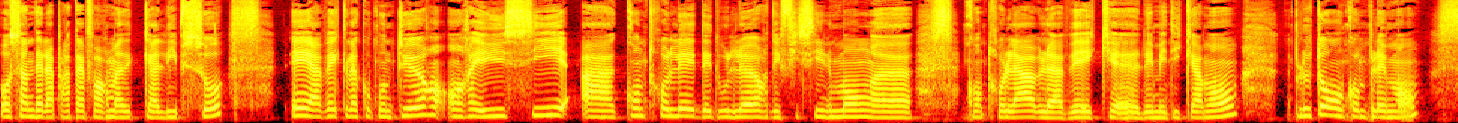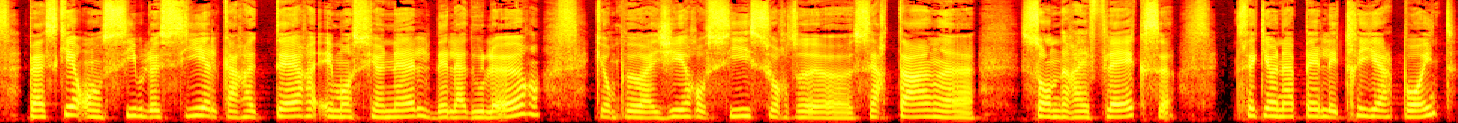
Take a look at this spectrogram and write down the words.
au sein de la plateforme Calypso et avec l'acupuncture, on réussit à contrôler des douleurs difficilement euh, contrôlables avec euh, les médicaments, plutôt en complément, parce qu'on cible aussi le caractère émotionnel de la douleur, qu'on peut agir aussi sur euh, certains sons de réflexe ce qu'on appelle les trigger points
